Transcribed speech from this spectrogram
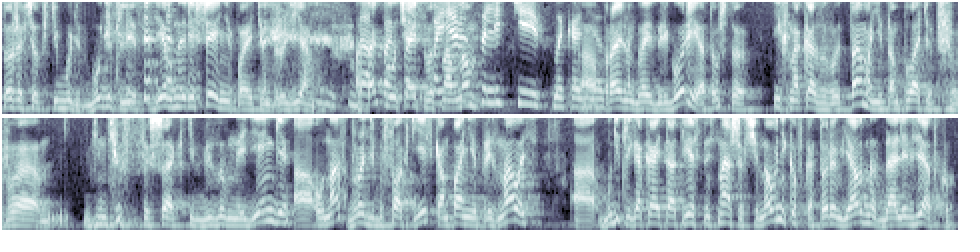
что же все-таки будет. Будет ли судебное решение по этим друзьям. А так по- получается в основном... Ли кейс, А, наконец? Правильно говорит Григорий о том, что их наказывают там, они там платят в э, Минюст США какие-то безумные деньги, а у нас вроде бы факт есть, компания призналась, а будет ли какая-то ответственность наших чиновников, которым явно дали взятку?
